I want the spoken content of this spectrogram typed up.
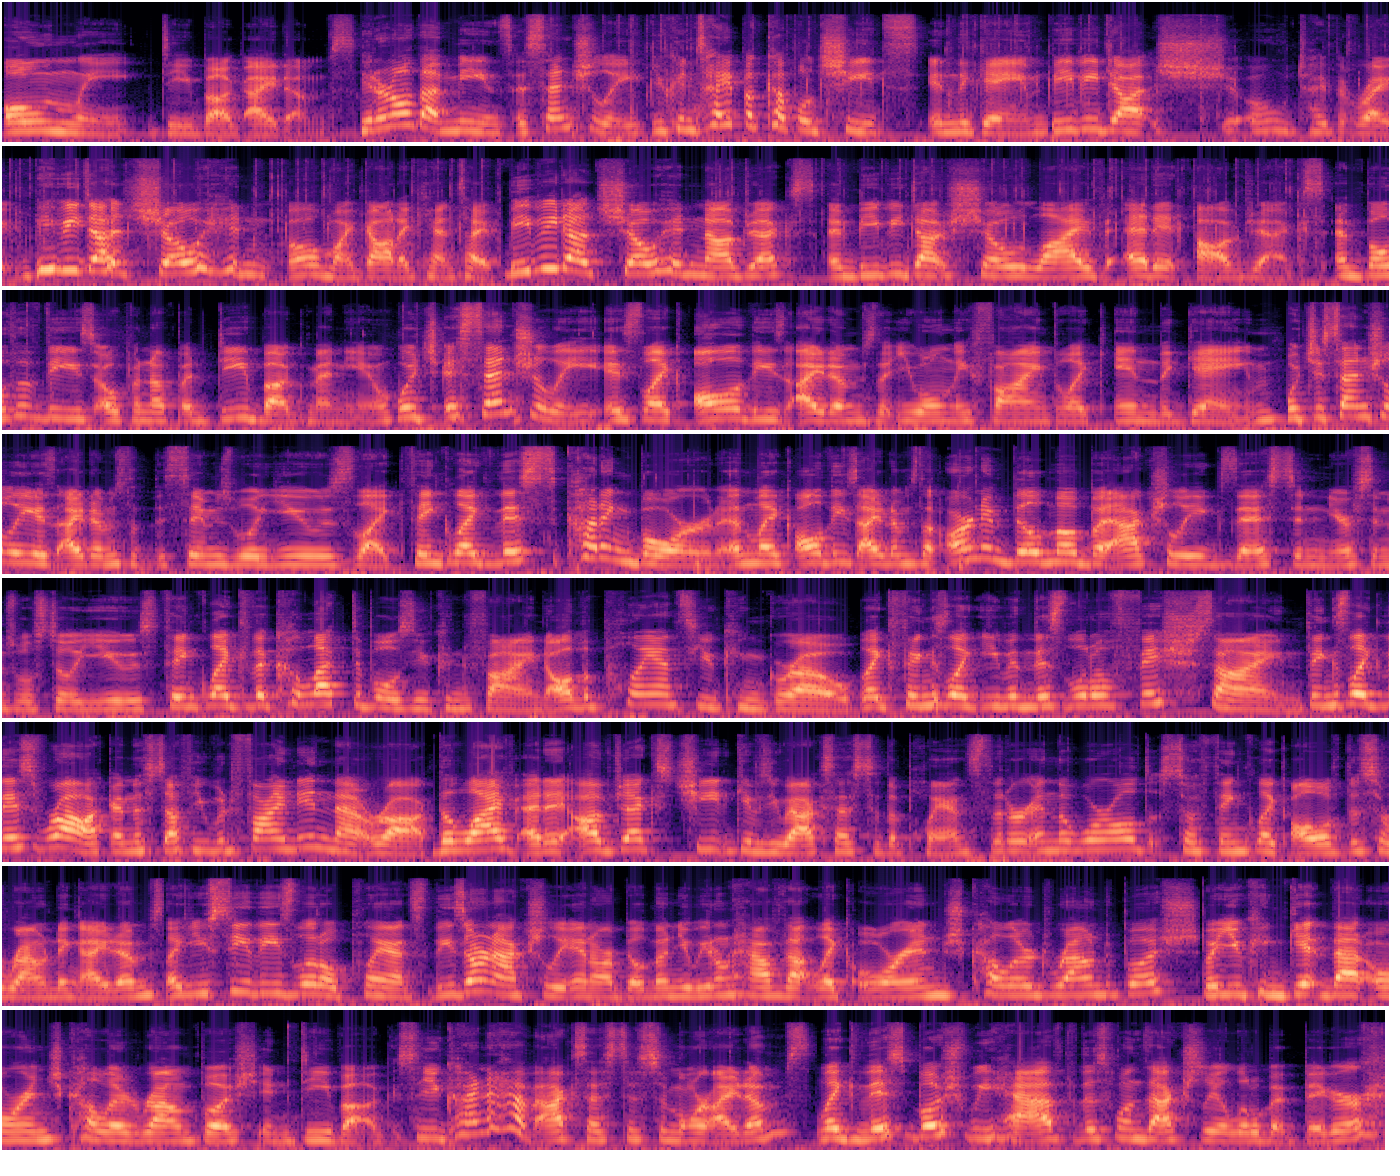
only debug items. You don't know what that means. Essentially, you can type a couple cheats in the game. bb.show, oh, type it right. bb.show hidden, oh my god, I can't type. bb.show hidden objects and bb.show live edit objects. And both of these open up a debug menu, which essentially is like all of these items that you only find like in the game, which essentially is items that the Sims will use, like think like this cutting board and like all these items that aren't in build mode but actually exist and your Sims will still use. Think like the collectibles you can find, all the plants you can grow, like things like even this little fish sign, things like this rock and the stuff you would find in that rock. The live edit objects cheat gives you access to the plants that are in the world, so think like all of the surrounding items. Like you see these little plants, these aren't actually in our build menu, we don't have that like orange colored round bush, but you can get that orange colored round bush in debug. So you kind of have access to some more items. Like this bush we have, this one's actually a little bit bigger.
